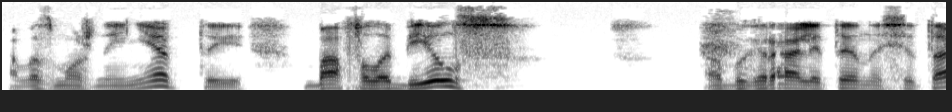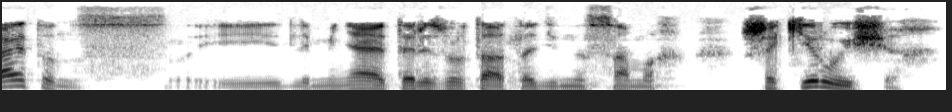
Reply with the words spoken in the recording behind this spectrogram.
а возможно и нет. И Buffalo Bills обыграли Теннесси Тайтанс, и для меня это результат один из самых шокирующих.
